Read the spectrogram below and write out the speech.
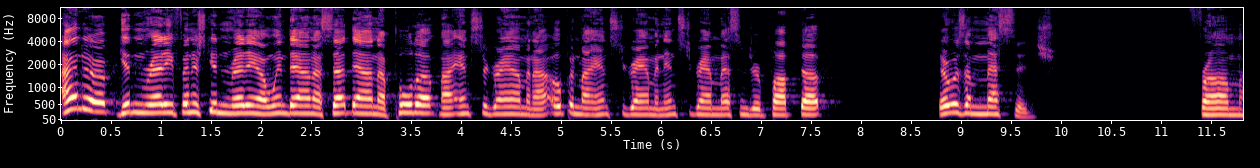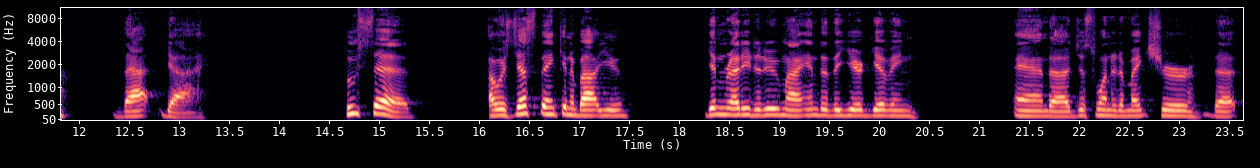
I ended up getting ready, finished getting ready. I went down, I sat down, I pulled up my Instagram, and I opened my Instagram, and Instagram Messenger popped up. There was a message from that guy who said, I was just thinking about you, getting ready to do my end of the year giving, and uh, just wanted to make sure that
